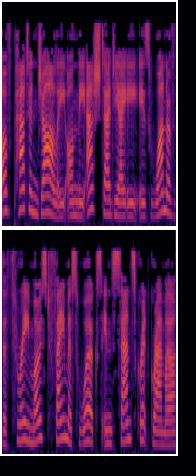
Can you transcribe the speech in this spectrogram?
of Patanjali on the Ashtadhyayi is one of the three most famous works in Sanskrit grammar.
